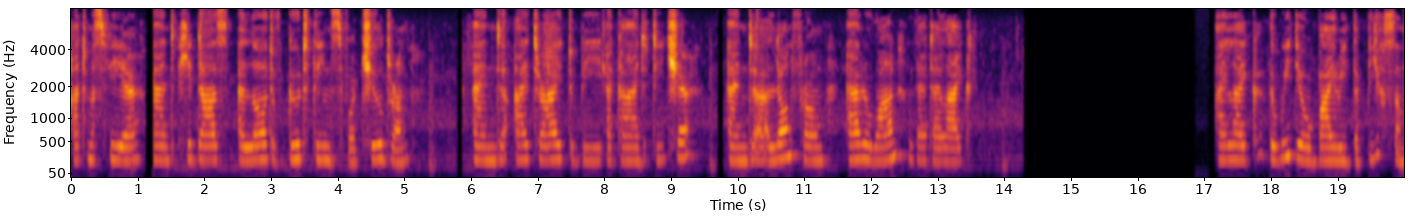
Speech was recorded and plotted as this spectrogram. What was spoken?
atmosphere and he does a lot of good things for children. And I try to be a kind teacher and uh, learn from everyone that I like. I like the video by Rita Pierson.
